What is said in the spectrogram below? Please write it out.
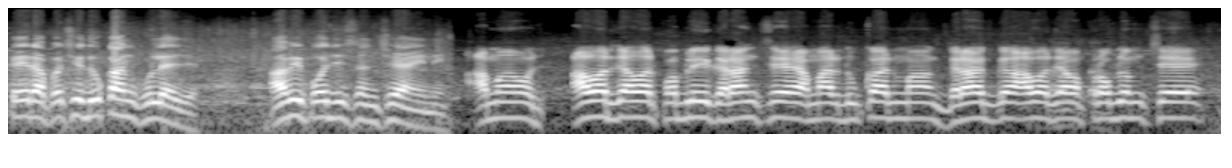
કર્યા પછી દુકાન ખુલે છે. આવી પોઝિશન છે અહીંની આમાં આવર જાવર પબ્લિક હેરાન છે અમારી દુકાનમાં ગ્રાહક આવર જાવર પ્રોબ્લેમ છે.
